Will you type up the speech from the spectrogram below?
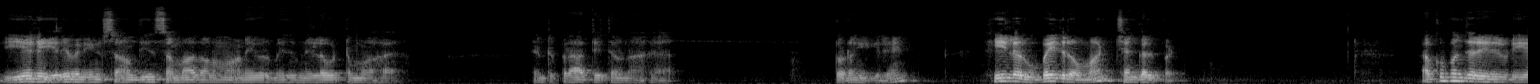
ஏக இறைவனின் சாந்தியும் சமாதானமும் அனைவர் மீதும் நிலவட்டமாக என்று பிரார்த்தித்தவனாக தொடங்குகிறேன். ஹீலர் உபைத் ரஹ்மான் செங்கல்பட் அக்குபஞ்சரையுடைய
